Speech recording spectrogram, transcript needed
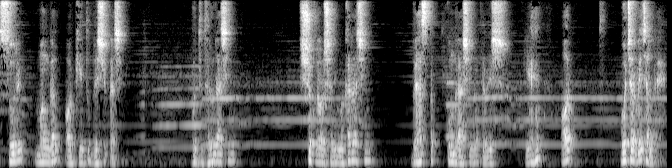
सूर्य, मंगल और केतु वृश्चिक राशि में। बुद्ध धनु राशि में, शुक्र और शनि मकर राशि में, बृहस्पति कुंभ राशि में प्रवेश किए हैं और गोचर में चल रहे हैं।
